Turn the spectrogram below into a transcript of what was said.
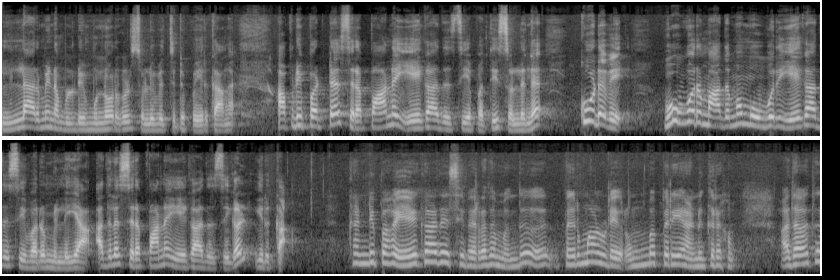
எல்லாருமே நம்மளுடைய முன்னோர்கள் சொல்லி வச்சுட்டு போயிருக்காங்க. அப்படிப்பட்ட சிறப்பான ஏகாதசியை பற்றி சொல்லுங்கள் கூடவே ஒவ்வொரு மாதமும் ஒவ்வொரு ஏகாதசி வரும் இல்லையா? அதில் சிறப்பான ஏகாதசிகள் இருக்கா? கண்டிப்பாக ஏகாதசி விரதம் வந்து பெருமாளுடைய ரொம்ப பெரிய அனுகிரகம். அதாவது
